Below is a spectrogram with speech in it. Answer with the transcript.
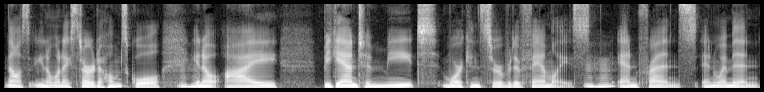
no, you know, when I started to homeschool, you know, I began to meet more conservative families and friends and women.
